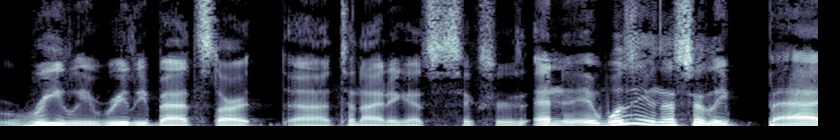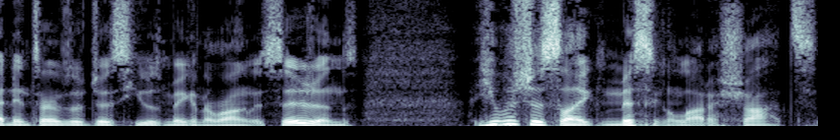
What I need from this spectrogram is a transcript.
really, really bad start uh, tonight against the Sixers, and it wasn't even necessarily bad in terms of just he was making the wrong decisions. He was just like missing a lot of shots,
